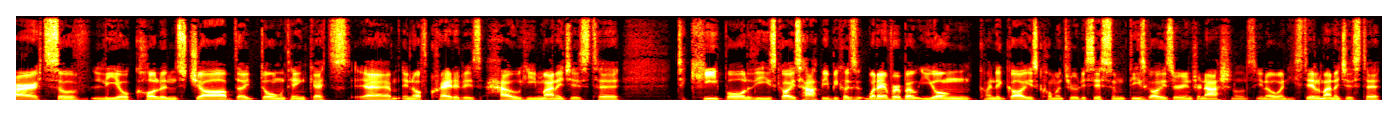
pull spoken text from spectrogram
arts of Leo Cullen's job that I don't think gets um, enough credit is how he manages to to keep all of these guys happy because whatever about young kind of guys coming through the system, these guys are internationals, you know, and he still manages to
